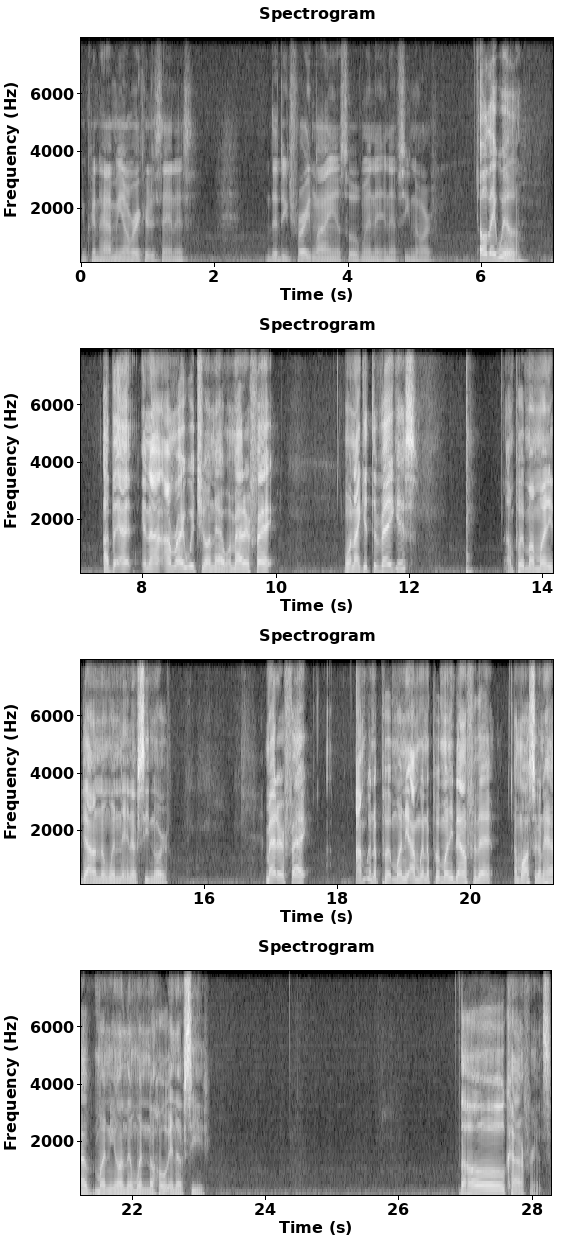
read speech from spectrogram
You can have me on record as saying this. The Detroit Lions will win the NFC North. Oh, they will. I th- and I, I'm right with you on that one. Matter of fact, when I get to Vegas, I'm putting my money down to win the NFC North. Matter of fact, I'm gonna put money. I'm gonna put money down for that. I'm also gonna have money on them winning the whole NFC, the whole conference.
